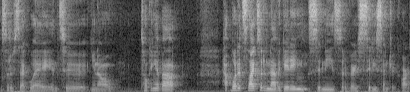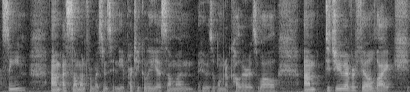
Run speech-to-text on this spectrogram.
sort of segue into you know talking about how, what it's like sort of navigating Sydney's sort of very city centric art scene. Um, as someone from Western Sydney, particularly as someone who is a woman of color as well, um, did you ever feel like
